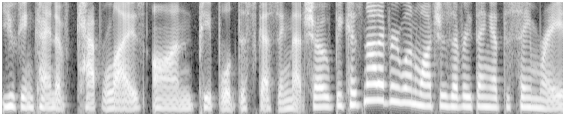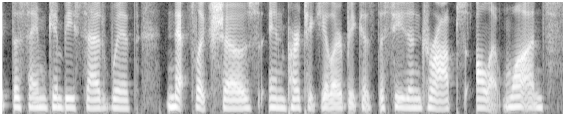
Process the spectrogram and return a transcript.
you can kind of capitalize on people discussing that show because not everyone watches everything at the same rate. The same can be said with Netflix shows in particular because the season drops all at once.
